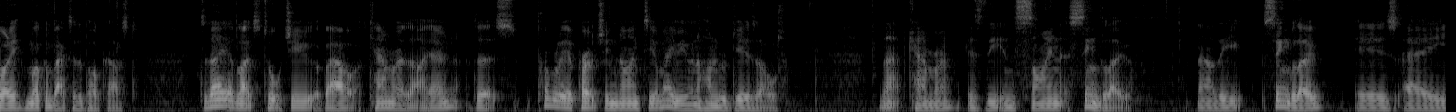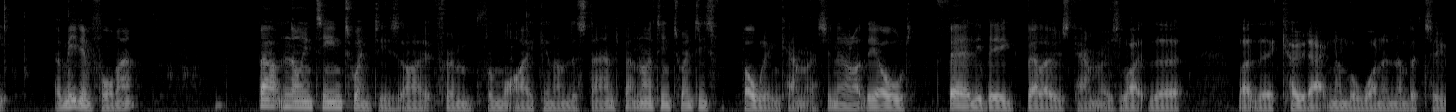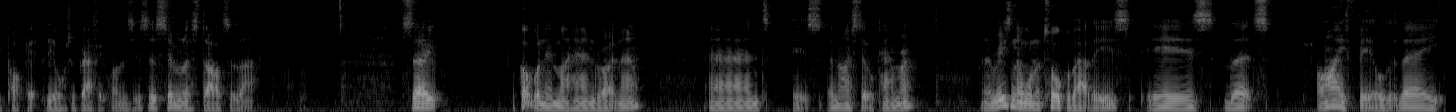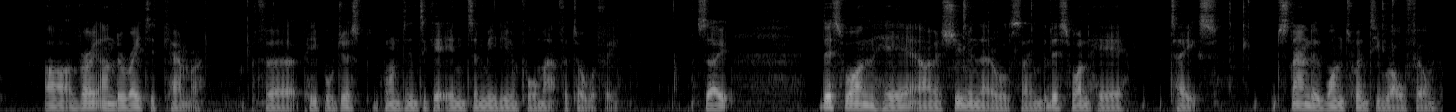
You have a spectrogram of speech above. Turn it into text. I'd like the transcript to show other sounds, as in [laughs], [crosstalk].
everybody, welcome back to the podcast. Today, I'd like to talk to you about a camera that I own that's probably approaching 90 or maybe even 100 years old. That camera is the Ensign Singlo. Now, the Singlo is a, a medium format, about 1920s, I, from, from what I can understand, about 1920s folding cameras. You know, like the old, fairly big bellows cameras, like the like the Kodak number one and number two pocket, the autographic ones. It's a similar style to that. So I've got one in my hand right now, and it's a nice little camera. And the reason I want to talk about these is that I feel that they are a very underrated camera for people just wanting to get into medium format photography. So this one here, I'm assuming they're all the same, but this one here takes standard 120 roll film.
